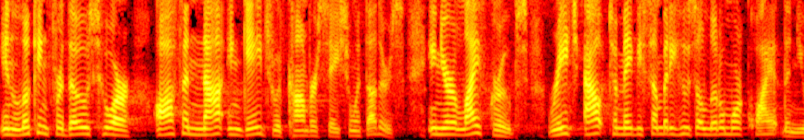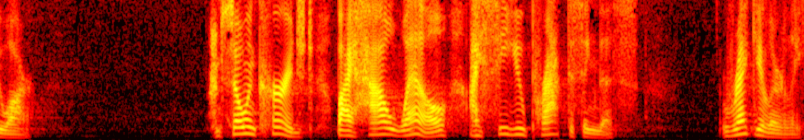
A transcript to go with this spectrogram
in looking for those who are often not engaged with conversation with others. In your life groups, reach out to maybe somebody who's a little more quiet than you are. I'm so encouraged by how well I see you practicing this regularly.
